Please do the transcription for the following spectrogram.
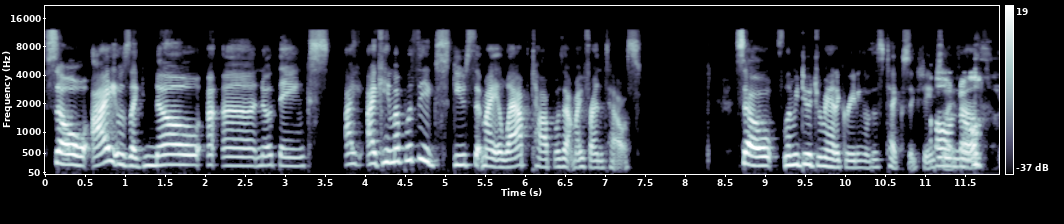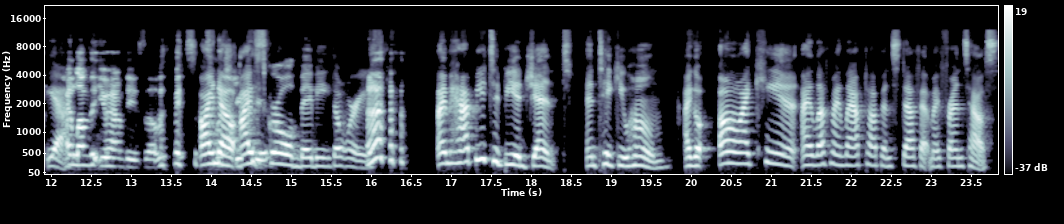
So I was like, no, uh-uh, no thanks. I, I came up with the excuse that my laptop was at my friend's house. So let me do a dramatic reading of this text exchange. Oh, no. found. Yeah. I love that you have these though. That makes I know. I scrolled, baby. Don't worry. I'm happy to be a gent and take you home. I go, Oh, I can't. I left my laptop and stuff at my friend's house.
